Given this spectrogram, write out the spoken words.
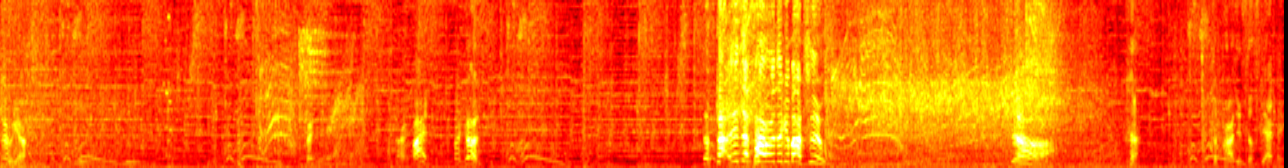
There we go. Alright, fine. Fine, good. The pa it's the power of the Gamatsu! Ugh. Surprised you're still standing.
